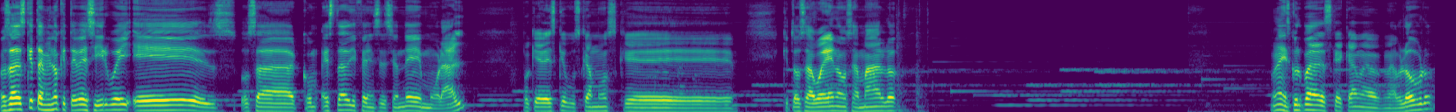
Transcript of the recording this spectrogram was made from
O sea, es que también lo que te voy a decir, güey, es. O sea, esta diferenciación de moral. Porque es que buscamos que. Que todo sea bueno, o sea malo. Una disculpa, es que acá me, habló, bro.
